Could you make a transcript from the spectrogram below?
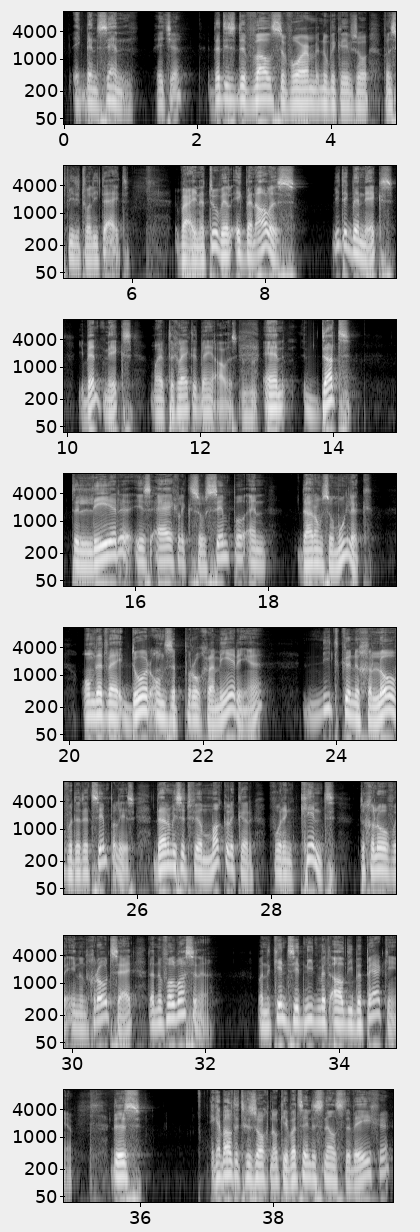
ik ben zen, weet je. Dat is de valse vorm, noem ik even zo, van spiritualiteit. Waar je naartoe wil, ik ben alles. Niet ik ben niks, je bent niks, maar tegelijkertijd ben je alles. En dat te leren is eigenlijk zo simpel en daarom zo moeilijk. Omdat wij door onze programmeringen niet kunnen geloven dat het simpel is. Daarom is het veel makkelijker voor een kind te geloven in een grootheid dan een volwassene. Want een kind zit niet met al die beperkingen. Dus ik heb altijd gezocht, oké, wat zijn de snelste wegen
